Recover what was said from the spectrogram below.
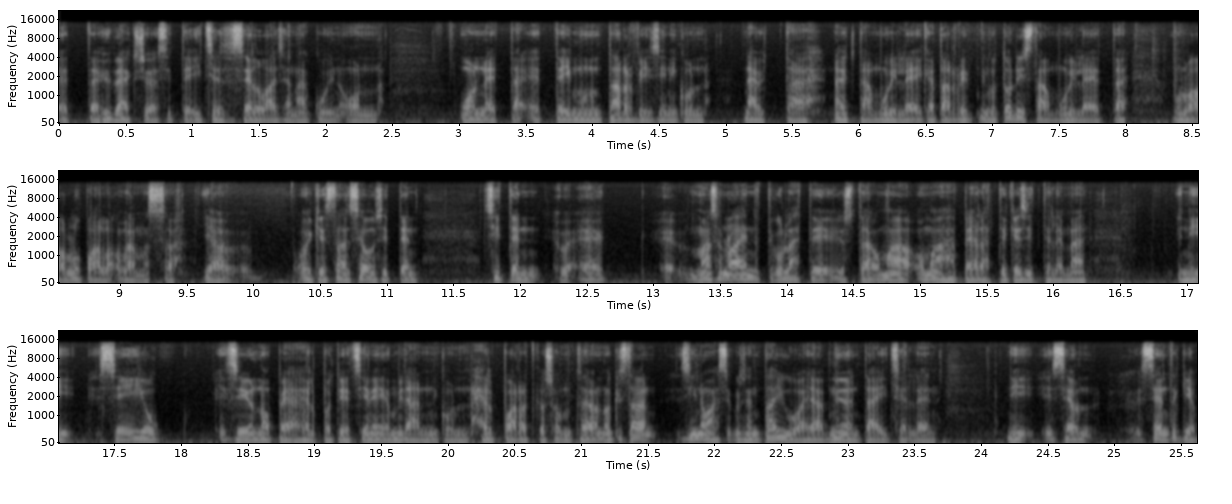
että hyväksyä sitten itsensä sellaisena kuin on, on että ei mun tarvitsisi niin näyttää, näyttää muille eikä tarvitse niin todistaa muille, että mulla on lupa olla olemassa. Ja oikeastaan se on sitten, sitten eh, mä sanon aina, että kun lähtee, jos tämä oma, oma häpeä lähtee käsittelemään, niin se ei ole se ole nopea ja helppo tie, että siinä ei ole mitään niin kuin helppoa ratkaisua, mutta se on oikeastaan siinä vaiheessa, kun sen tajuaa ja myöntää itselleen, niin se on, sen takia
